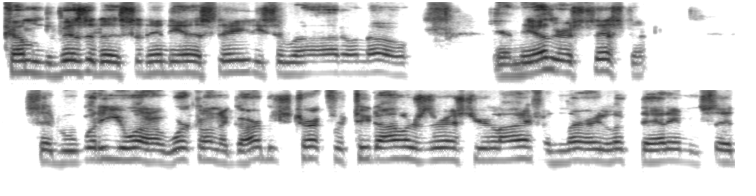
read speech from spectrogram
come to visit us at Indiana State? He said, Well, I don't know. And the other assistant said, Well, what do you want to work on a garbage truck for $2 the rest of your life? And Larry looked at him and said,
